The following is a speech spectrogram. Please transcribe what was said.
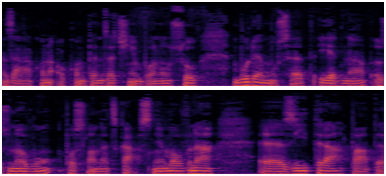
zákona o kompenzačním bonusu bude muset jednat znovu poslanecká sněmovna. E, zítra 5.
